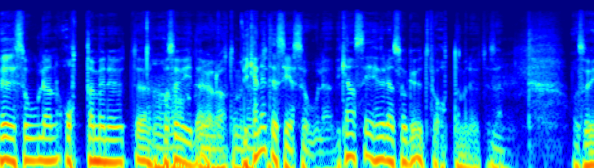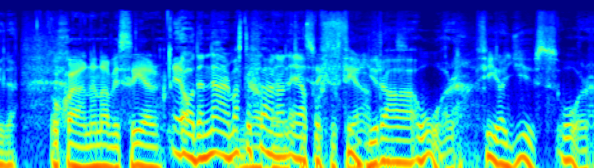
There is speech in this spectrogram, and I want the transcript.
eh, solen, åtta minuter Ja, och så vidare. åtta Vi kan minuter. inte se solen. Vi kan se hur den såg ut för åtta minuter sedan. Mm. Och så vidare. Och stjärnorna vi ser, Ja, den närmaste stjärnan är alltså fyra år. Fyra ljusår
